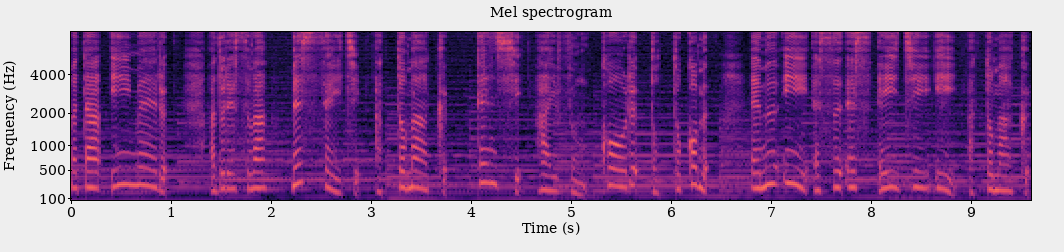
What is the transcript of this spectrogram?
また E メールアドレスはメッセージアットマーク天使ハイフンコールドットコム message アットマーク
